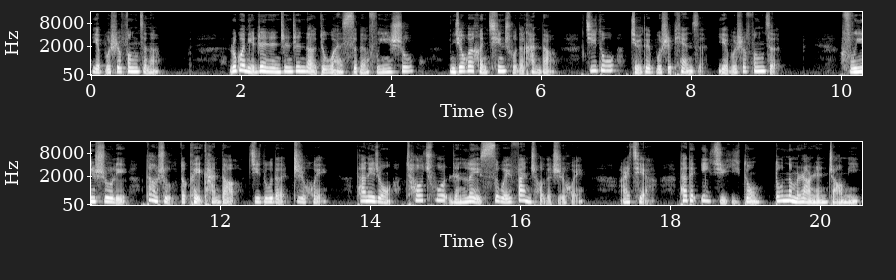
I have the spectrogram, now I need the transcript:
也不是疯子呢？如果你认认真真的读完四本福音书，你就会很清楚的看到，基督绝对不是骗子，也不是疯子。福音书里到处都可以看到基督的智慧，他那种超出人类思维范畴的智慧，而且啊，他的一举一动都那么让人着迷。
